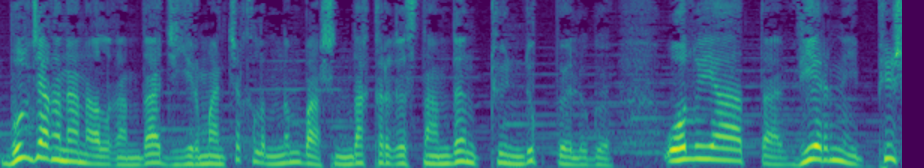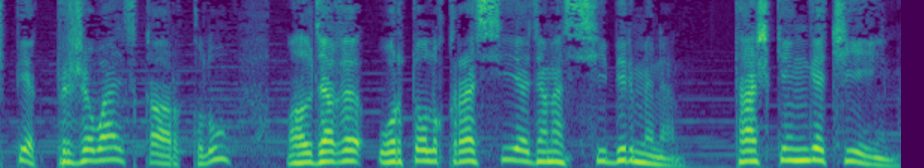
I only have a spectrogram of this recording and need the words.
бул жагынан алганда жыйырманчы кылымдын башында кыргызстандын түндүк бөлүгү олуята верный пишпек пржевальск аркылуу ал жагы ортолук россия жана сибирь менен ташкентке чейин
